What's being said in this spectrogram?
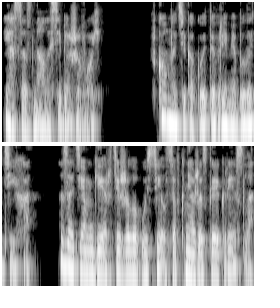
и осознала себя живой. В комнате какое-то время было тихо, Затем Гер тяжело уселся в княжеское кресло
